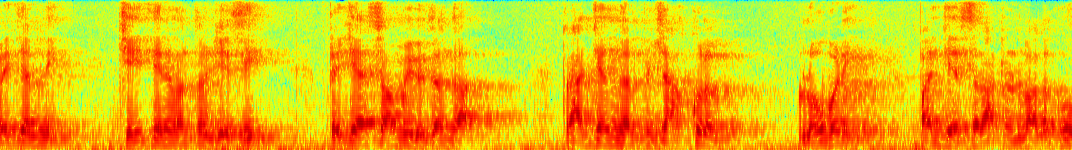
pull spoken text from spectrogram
ప్రజల్ని చైతన్యవంతం చేసి ప్రజాస్వామ్యయుతంగా రాజ్యాంగం కల్పించిన హక్కులకు లోబడి పనిచేస్తారో అటువంటి వాళ్ళకు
